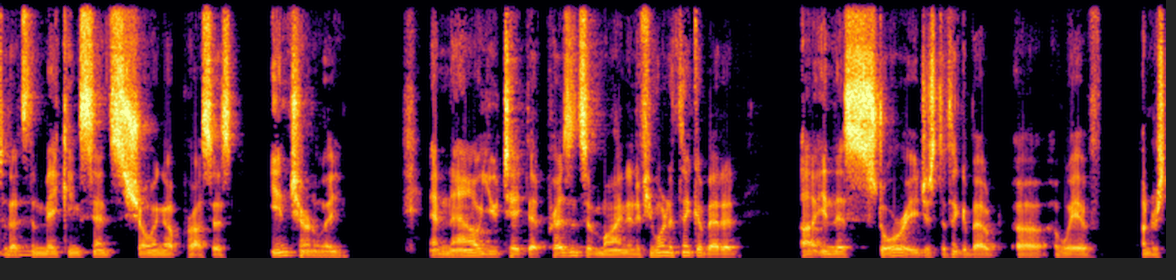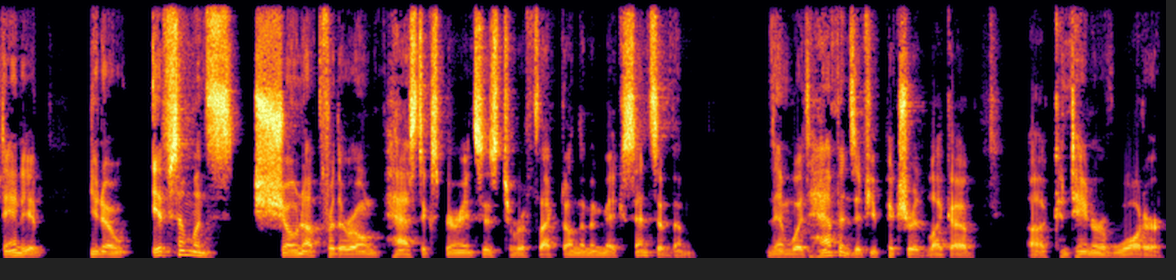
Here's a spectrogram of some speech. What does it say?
So that's the mm-hmm. making sense, showing up process internally. And now you take that presence of mind. And if you want to think about it uh, in this story, just to think about uh, a way of understanding it, you know, if someone's shown up for their own past experiences to reflect on them and make sense of them, then what happens if you picture it like a, a container of water?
